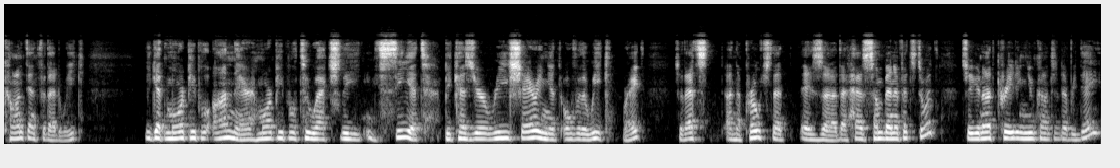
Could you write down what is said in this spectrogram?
content for that week. You get more people on there more people to actually see it because you're resharing it over the week right? So that's an approach that is uh, that has some benefits to it. So you're not creating new content every day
